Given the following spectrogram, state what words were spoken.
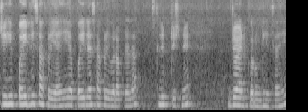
जी ही पहिली साखळी आहे या पहिल्या साखळीवर आपल्याला स्लिप टिशने जॉईंट करून घ्यायचं आहे.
